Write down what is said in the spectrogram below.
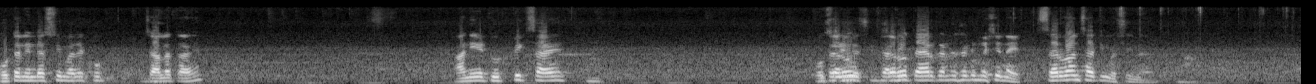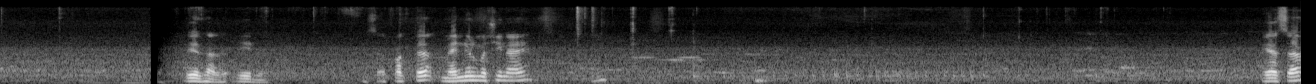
हॉटेल इंडस्ट्रीमध्ये खूप चालत आहे. आणि हे टूथपिक्स आहे. हॉटेल सर्व इंडस्ट्री तयार करण्यासाठी मशीन आहे सर्वांसाठी मशीन आहे. हे झालं हे नाही. असं फक्त मॅन्युअल मशीन आहे. हे असं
